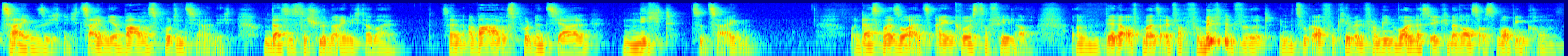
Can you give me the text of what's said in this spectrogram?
Zeigen sich nicht, zeigen ihr wahres Potenzial nicht. Und das ist das Schlimme eigentlich dabei. Sein wahres Potenzial nicht zu zeigen. Und das mal so als ein größter Fehler, ähm, der da oftmals einfach vermittelt wird in Bezug auf, okay, wenn Familien wollen, dass ihre Kinder raus aus Mobbing kommen,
